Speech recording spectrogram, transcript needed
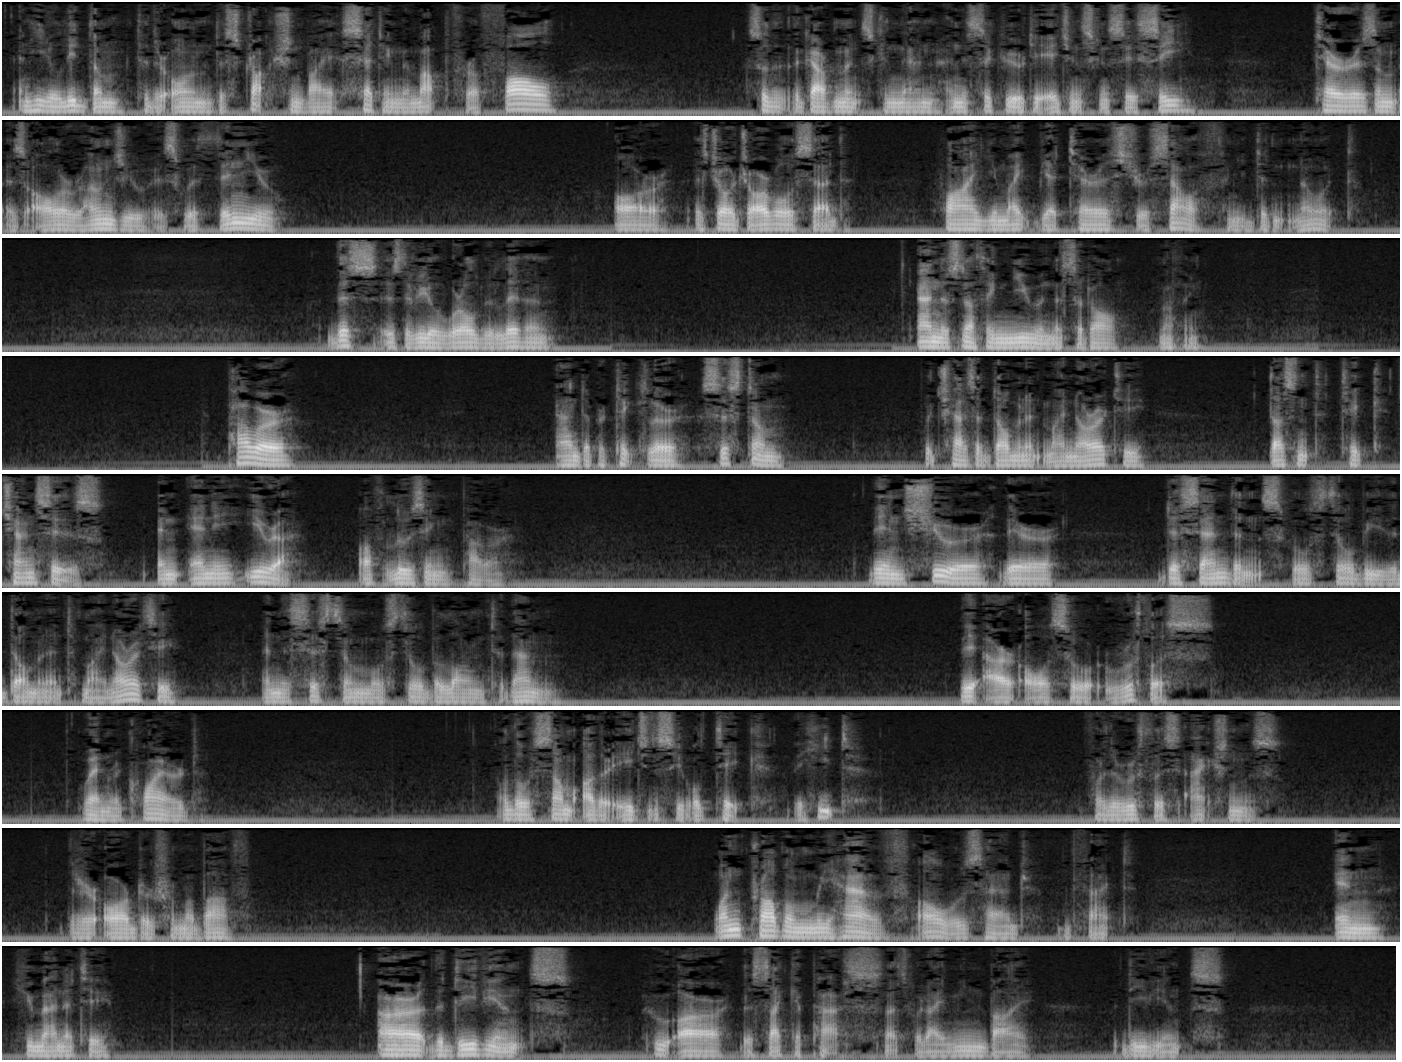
and he'll lead them to their own destruction by setting them up for a fall so that the governments can then and the security agents can say, see, terrorism is all around you, it's within you. Or, as George Orwell said, why you might be a terrorist yourself and you didn't know it. This is the real world we live in. And there's nothing new in this at all. Nothing. Power and a particular system which has a dominant minority doesn't take chances in any era of losing power. They ensure their descendants will still be the dominant minority and the system will still belong to them. They are also ruthless when required although some other agency will take the heat for the ruthless actions that are ordered from above. One problem we have always had, in fact, in humanity are the deviants who are the psychopaths. That's what I mean by deviants.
